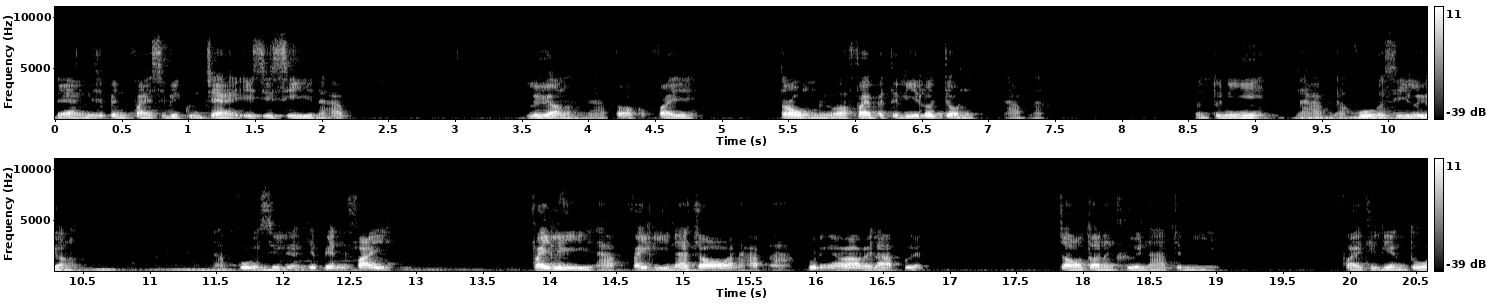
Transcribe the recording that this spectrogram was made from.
แดงนี่จะเป็นไฟสวิตช์กุญแจ ACC นะครับ เหลืองนะต่อกับไฟตรงหรือว่าไฟแบตเตอรี่รถยนต์นะครับนะส่วนตัวนี้นะครับนะคู่กับสีเหลืองนะครู่กับสีเหลืองจะเป็นไฟ ไฟหลีนะครับ ไฟหลีหน้าจอนะครับนะพูดง่ายๆว่าเวลาเปิดจอตอนกลางคืนนะครับ จะมีไฟที่เลี้ยงตัว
